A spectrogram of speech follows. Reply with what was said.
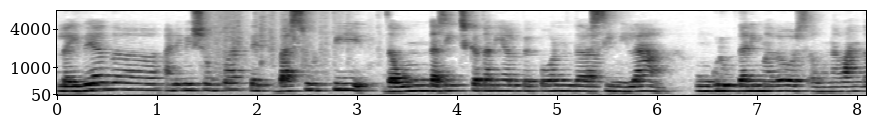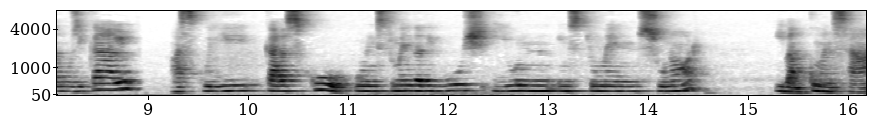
La idea d'Animation Quartet va sortir d'un desig que tenia el Pepón d'assimilar un grup d'animadors a una banda musical, escollir cadascú un instrument de dibuix i un instrument sonor i vam començar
